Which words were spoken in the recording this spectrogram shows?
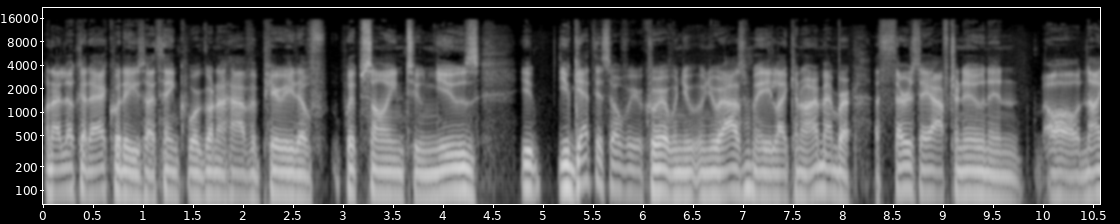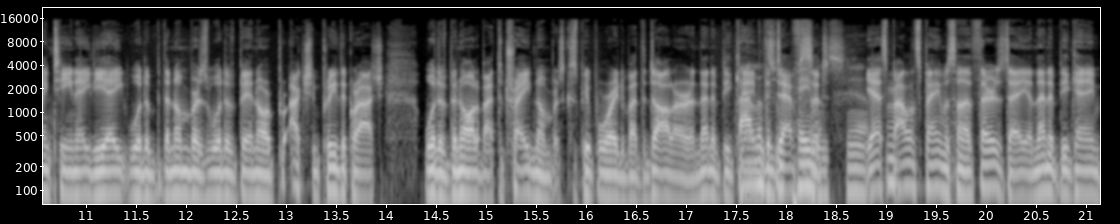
when I look at equities, I think we're going to have a period of whipsawing to news you you get this over your career when you when you were asking me like you know I remember a Thursday afternoon in oh 1988 would have the numbers would have been or actually pre the crash would have been all about the trade numbers because people were worried about the dollar and then it became balance the deficit payments, yeah. yes mm. balance payments on a Thursday and then it became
